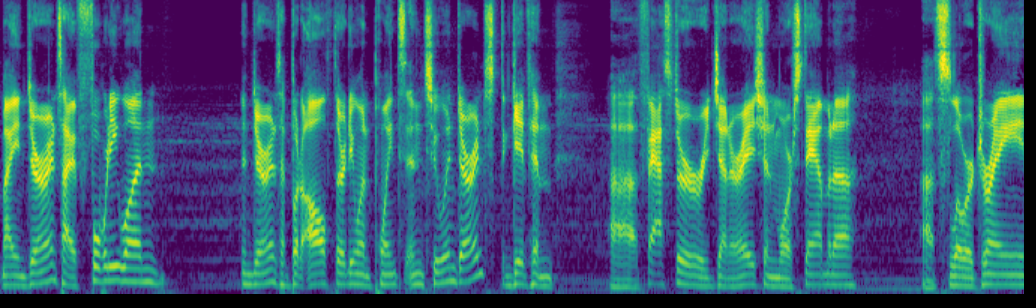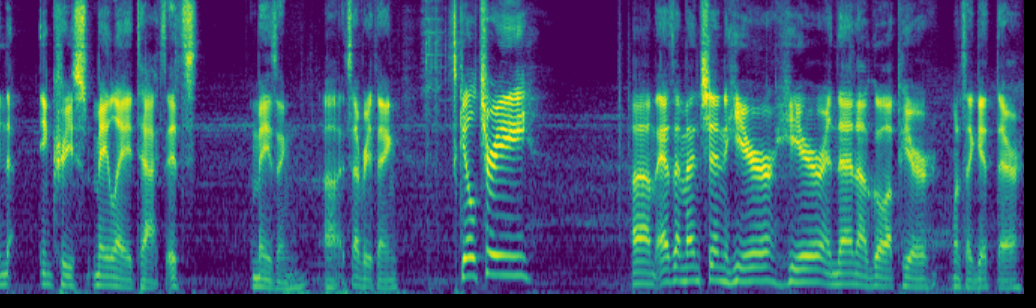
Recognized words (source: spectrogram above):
my endurance, I have 41 endurance. I put all 31 points into endurance to give him uh, faster regeneration, more stamina, uh, slower drain, increased melee attacks. It's amazing. Uh, it's everything. Skill tree, um, as I mentioned, here, here, and then I'll go up here once I get there.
